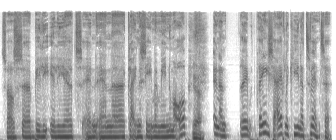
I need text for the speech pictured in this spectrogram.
Zoals uh, Billy Elliot en, en uh, Kleine Zeemermin, noem maar op. Ja. En dan breng je ze eigenlijk hier naar Twente.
